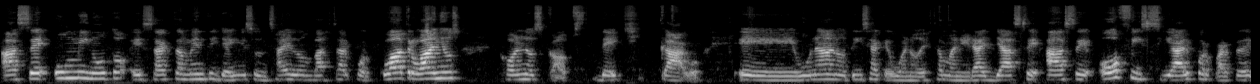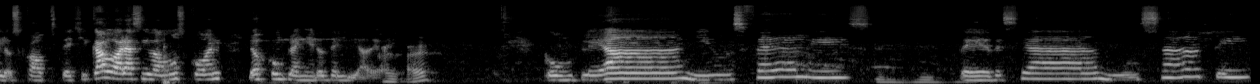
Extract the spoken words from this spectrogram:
hace un minuto exactamente. Jameson Tylon va a estar por cuatro años con los Cubs de Chicago. Eh, una noticia que, bueno, de esta manera ya se hace oficial por parte de los Cubs de Chicago. Ahora sí vamos con los cumpleaños del día de hoy. Cumpleaños feliz. Te deseamos a ti.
